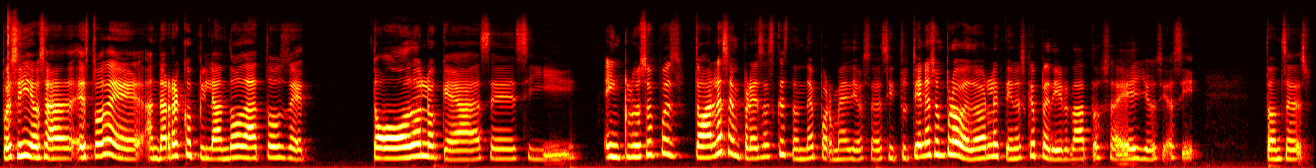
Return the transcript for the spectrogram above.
pues sí, o sea, esto de andar recopilando datos de todo lo que haces y e incluso pues todas las empresas que están de por medio, o sea, si tú tienes un proveedor le tienes que pedir datos a ellos y así. Entonces,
